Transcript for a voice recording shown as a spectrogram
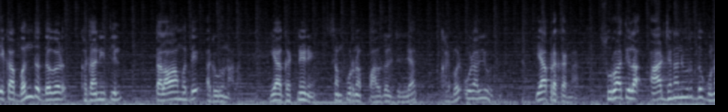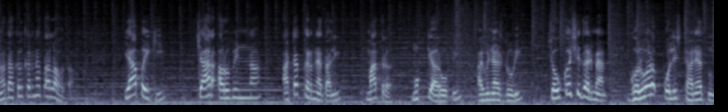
एका बंद दगड खदानीतील तलावामध्ये आढळून आला. या घटनेने संपूर्ण पालघर जिल्ह्यात खळबळ उडाली होती. या प्रकरणात सुरुवातीला आठ जणांविरुद्ध गुन्हा दाखल करण्यात आला होता. यापैकी चार आरोपींना अटक करण्यात आली. मात्र मुख्य आरोपी अविनाश डोडी चौकशी दरम्यान घोलवड पोलीस ठाण्यातून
